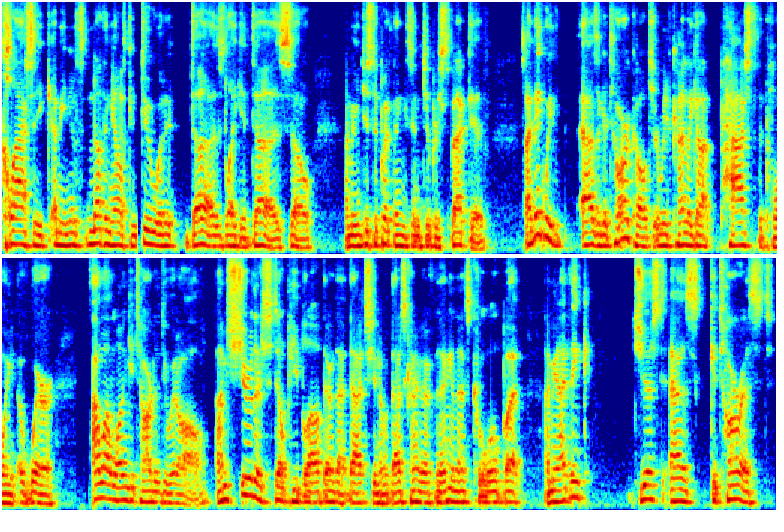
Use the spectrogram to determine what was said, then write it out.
classic. I mean, it's nothing else can do what it does like it does. So, I mean, just to put things into perspective, I think we've, as a guitar culture, we've kind of got past the point of where I want one guitar to do it all. I'm sure there's still people out there that that's, you know, that's kind of a thing and that's cool. But I mean, I think just as guitarists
